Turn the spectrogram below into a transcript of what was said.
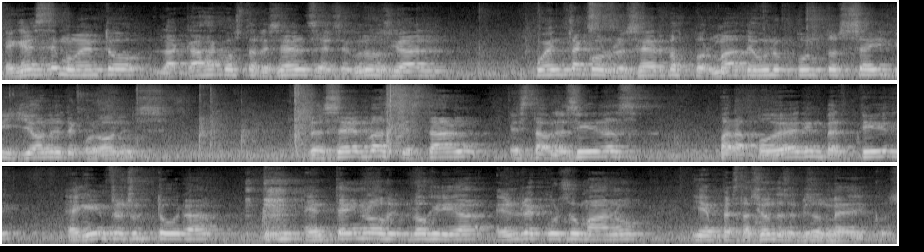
En este momento, la Caja Costarricense de Seguro Social cuenta con reservas por más de 1.6 billones de colones, reservas que están establecidas para poder invertir en infraestructura, en tecnología, en recurso humano y en prestación de servicios médicos.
